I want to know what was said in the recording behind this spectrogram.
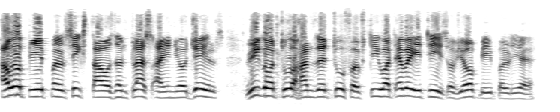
Our people, 6,000 plus, are in your jails. We got 200, 250, whatever it is of your people here.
